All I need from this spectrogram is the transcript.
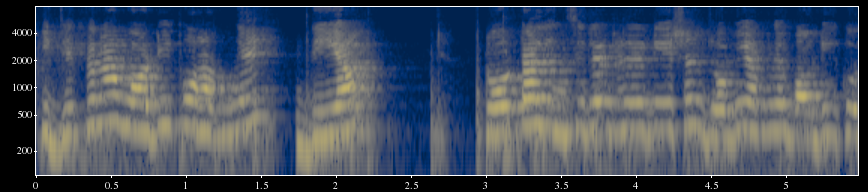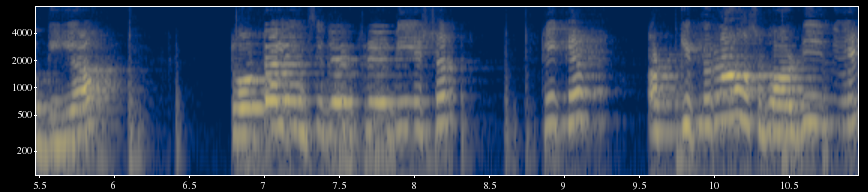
कि जितना बॉडी को हमने दिया टोटल इंसिडेंट रेडिएशन जो भी हमने बॉडी को दिया टोटल इंसिडेंट रेडिएशन ठीक है? और कितना उस बॉडी ने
